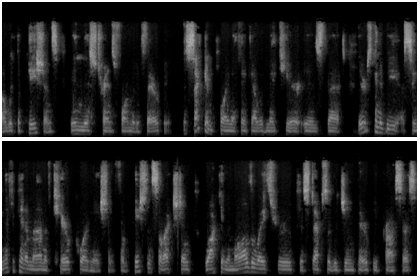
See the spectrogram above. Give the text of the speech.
uh, with the patients in this transformative therapy. The second point I think I would make here is that there's going to be a significant amount of care coordination from patient selection, walking them all the way through the steps of the gene therapy process,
